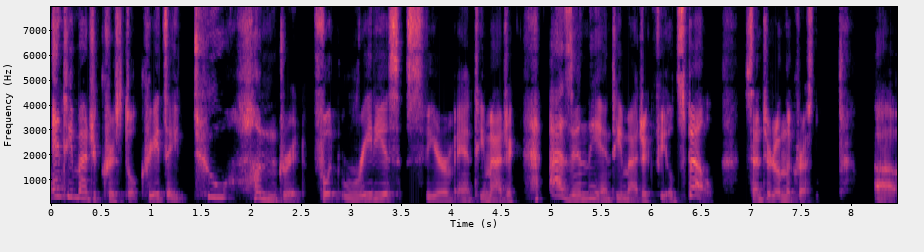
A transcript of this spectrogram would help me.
Anti magic crystal creates a 200 foot radius sphere of anti magic, as in the anti magic field spell, centered on the crystal. Uh,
